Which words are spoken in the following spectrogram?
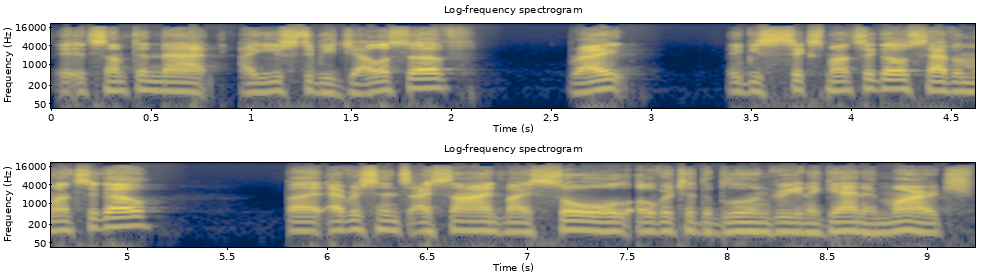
It's something that I used to be jealous of, right? Maybe six months ago, seven months ago. But ever since I signed my soul over to the blue and green again in March,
